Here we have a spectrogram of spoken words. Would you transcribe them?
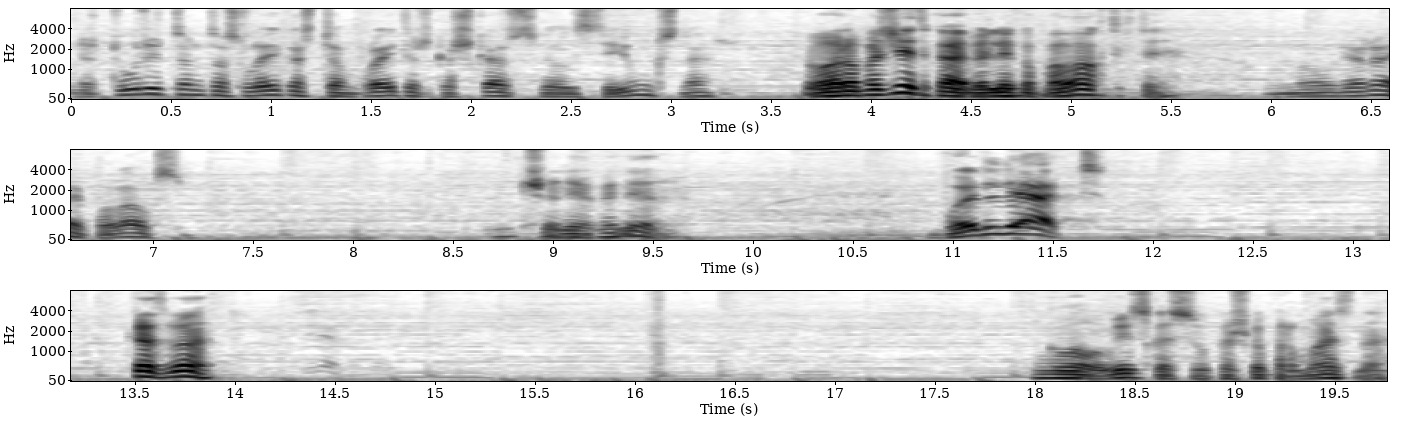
Neturi ten tas laikas ten praeiti ir kažkas gal įsijungs, ne? Oro pažiūrėti, ką beliko palaukti tik tai. Nu gerai, palauksim. Čia nieko nėra. Blėt! Kas buvo? Galvoju, viskas jau kažką pramasina.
